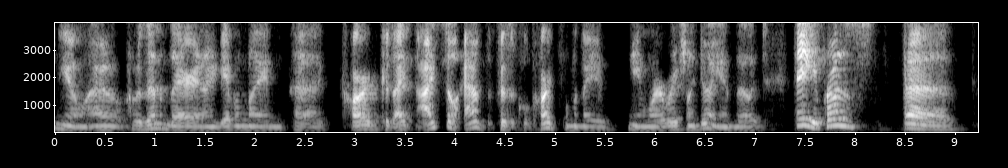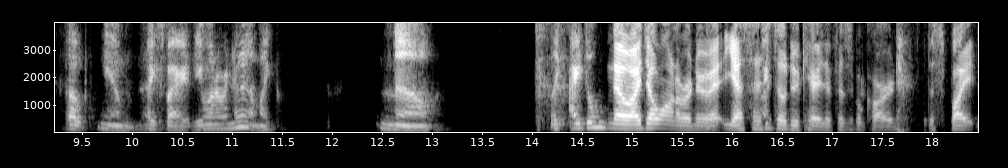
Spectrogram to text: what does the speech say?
you know, I, I was in there and I gave them my uh, card because I I still have the physical card from when they you know were originally doing it. And they're like, hey, your pros, uh, oh, you know, expired. Do you want to renew it? I'm like, no. Like I don't No, I don't want to renew it. Yes, I still do carry the physical card, despite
